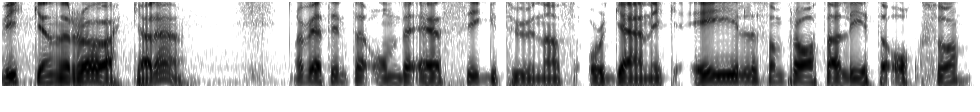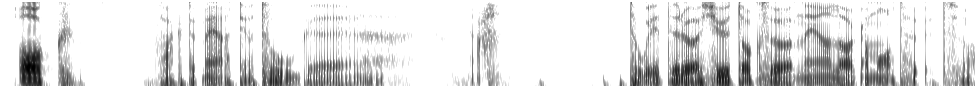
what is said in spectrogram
Vilken rökare! Jag vet inte om det är Sigtunas Organic Ale som pratar lite också och faktum är att jag tog, eh, ja, tog lite rödtjut också när jag lagade mat förut. Så,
